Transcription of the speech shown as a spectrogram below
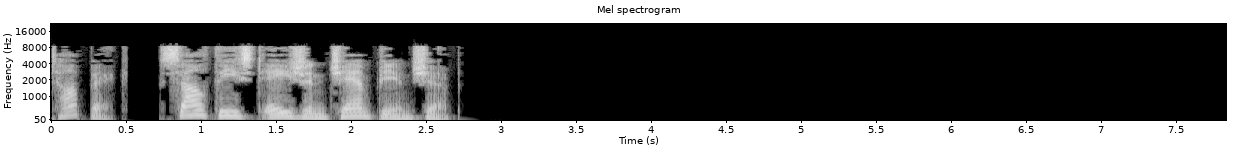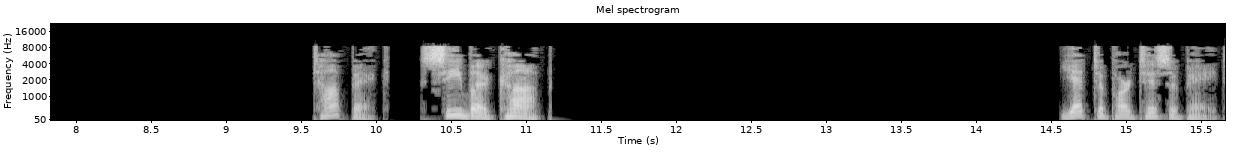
Topic Southeast Asian Championship SEABA Cup. Yet to participate.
